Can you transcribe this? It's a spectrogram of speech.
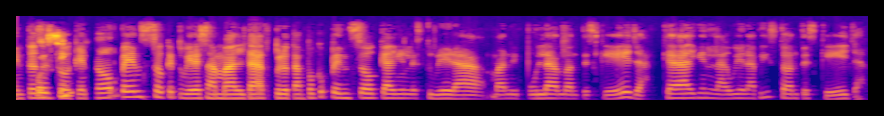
Entonces, Pues como sí, que no pensó que tuviera esa maldad, pero tampoco pensó que alguien le estuviera manipulando antes que ella, que alguien la hubiera visto antes que ella.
